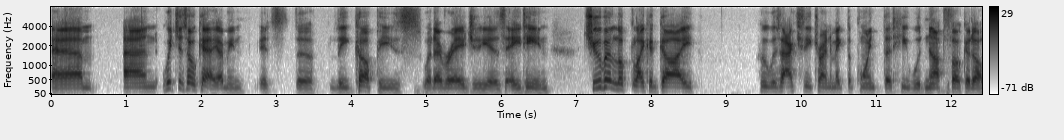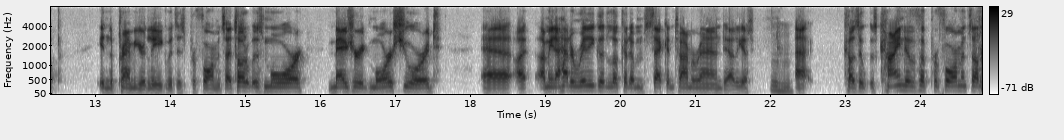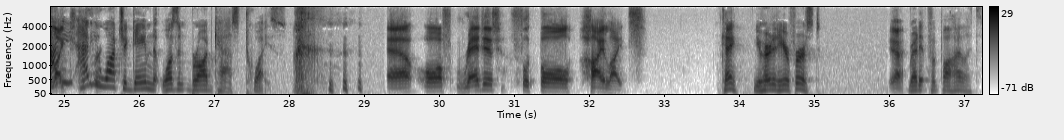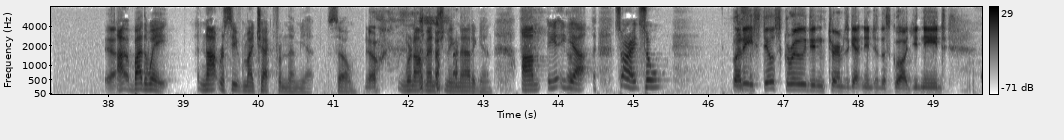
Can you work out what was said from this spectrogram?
um, and which is okay. I mean, it's the League Cup. He's whatever age he is, eighteen. Chuba looked like a guy who was actually trying to make the point that he would not fuck it up in the Premier League with his performance. I thought it was more measured, more assured. Uh, I, I mean, I had a really good look at him second time around, Elliot, because it was kind of a performance I How do, you, the how do you watch a game that wasn't broadcast twice? uh, off Reddit football highlights. Okay, you heard it here first. Yeah, Reddit football highlights. yeah. Uh, by the way, not received my check from them yet, so no, we're not mentioning that again. Um, y- yeah. So all right. So but he's still screwed in terms of getting into the squad. You'd need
